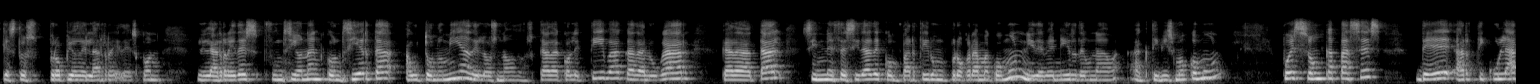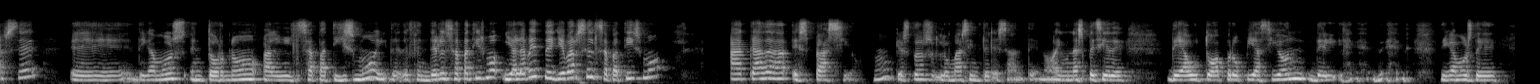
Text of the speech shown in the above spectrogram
que esto es propio de las redes. Con, las redes funcionan con cierta autonomía de los nodos, cada colectiva, cada lugar, cada tal, sin necesidad de compartir un programa común ni de venir de un activismo común, pues son capaces de articularse, eh, digamos, en torno al zapatismo y de defender el zapatismo y a la vez de llevarse el zapatismo a cada espacio, que esto es lo más interesante. ¿no? Hay una especie de, autoapropiación, del, digamos, de,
